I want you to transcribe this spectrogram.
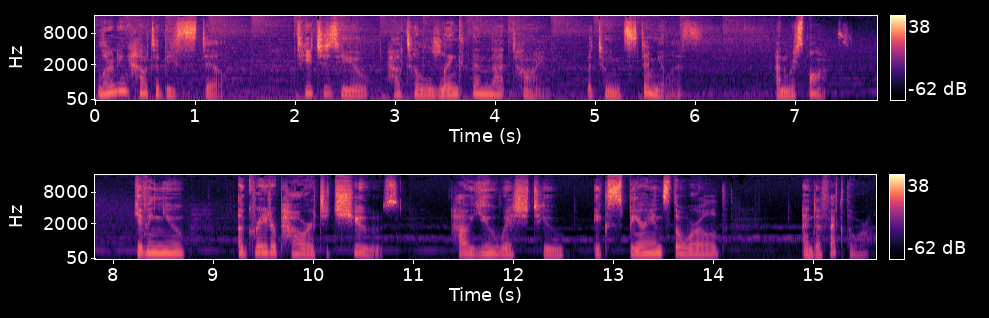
Learning how to be still teaches you how to lengthen that time between stimulus and response, giving you a greater power to choose how you wish to experience the world and affect the world.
